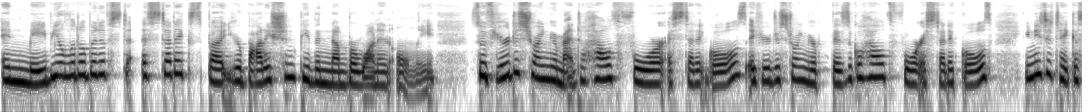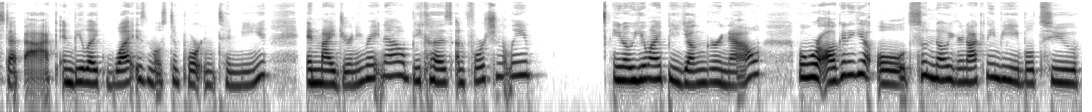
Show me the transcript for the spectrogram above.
and maybe a little bit of st- aesthetics, but your body shouldn't be the number one and only. So if you're destroying your mental health for aesthetic goals, if you're destroying your physical health for aesthetic goals, you need to take a step back and be like, what is most important to me in my journey right now? Because unfortunately, you know, you might be younger now, but we're all going to get old. So, no, you're not going to be able to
